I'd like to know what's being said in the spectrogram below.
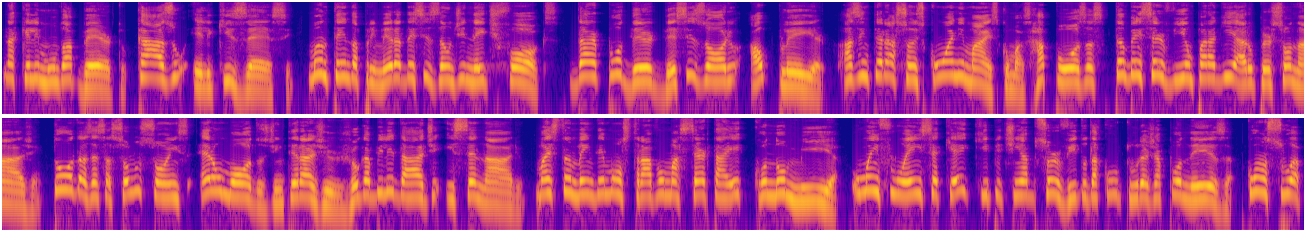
naquele mundo aberto, caso ele quisesse, mantendo a primeira decisão de Nate Fox, dar poder decisório ao player. As interações com animais como as raposas também serviam para guiar o personagem. Todas essas soluções eram modos de interagir jogabilidade e cenário, mas também demonstravam uma certa economia, uma influência que a equipe tinha absorvido da cultura japonesa, com a sua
